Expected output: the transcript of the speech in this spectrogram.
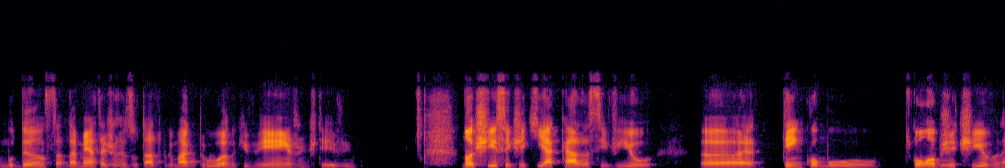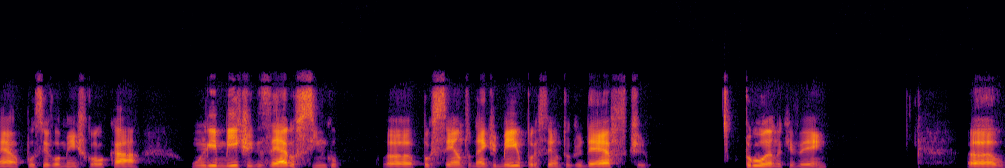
mudança da meta de resultado primário para o ano que vem. A gente teve notícias de que a Casa Civil uh, tem como, como objetivo, né, possivelmente colocar um limite de 0,5%, uh, por cento, né, de 0,5% de déficit para o ano que vem. Uh,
